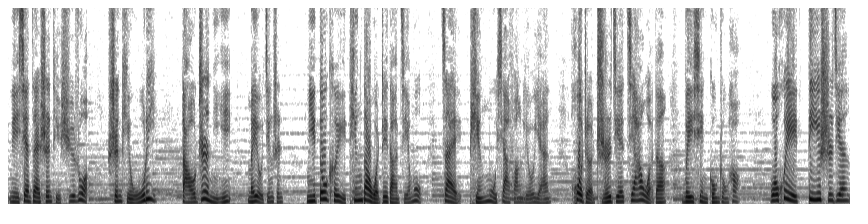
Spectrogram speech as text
你现在身体虚弱、身体无力，导致你没有精神，你都可以听到我这档节目，在屏幕下方留言，或者直接加我的微信公众号，我会第一时间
